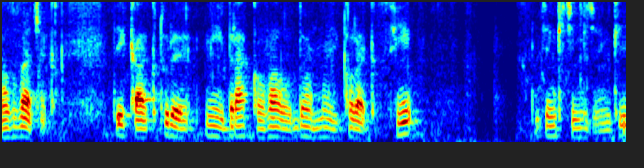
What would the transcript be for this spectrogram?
bazóweczek. Tych kart, które mi brakowało do mojej kolekcji. Dzięki, dzięki, dzięki.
